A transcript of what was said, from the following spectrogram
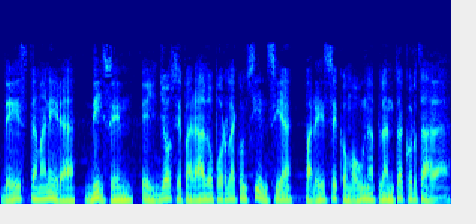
De esta manera, dicen, el yo separado por la conciencia, parece como una planta cortada.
